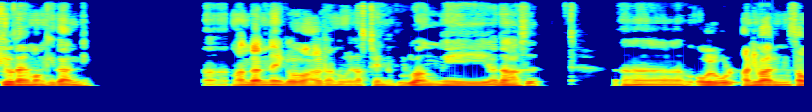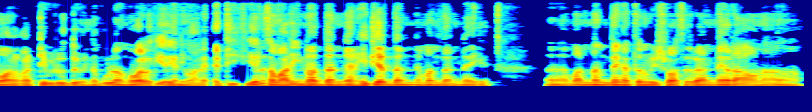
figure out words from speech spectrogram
කියලා තමයි මං හිතන්නේ. මන් දන්නේ ඒක ඔයාලට අනුව වෙනස් වෙන්න පුළුවන් ඒ අදහස. ඕල් අනිවාර්යෙන් සමහර කට්ටිය විරුද්ධ වෙන්න පුළුවන්. ඔයාලා කියයි අනිවාර්යෙන් ඇති කියලා. සමහර ඉන්නවත් දන්නේ නැහැ හිටියක් දන්නේ නැහැ මන් දන්නේ නැහැ ඒක. මන් නම් දැන් ඇත්තටම විශ්වාස කරන්නේ නැහැ රාවණා.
